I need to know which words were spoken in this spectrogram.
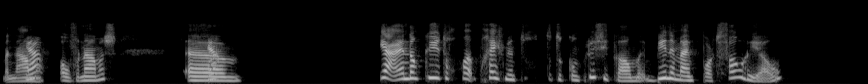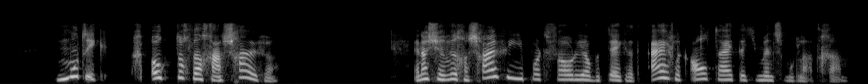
Met name Ja. overnames. Um, ja. ja, en dan kun je toch op een gegeven moment toch tot de conclusie komen: binnen mijn portfolio moet ik ook toch wel gaan schuiven. En als je wil gaan schuiven in je portfolio, betekent dat eigenlijk altijd dat je mensen moet laten gaan.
